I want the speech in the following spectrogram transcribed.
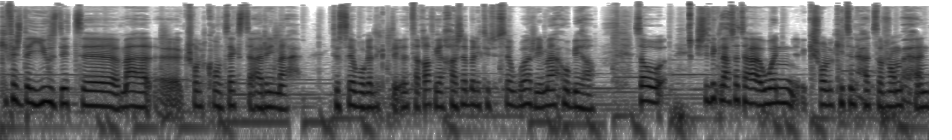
كيفاش they used it uh, مع uh, شغل الكونتكست تاع الرماح تسوى قال لك الثقافة هي الخشبة التي تسوى الرماح بها so شتي ديك العصا تاع when شغل كي تنحت الرمح and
